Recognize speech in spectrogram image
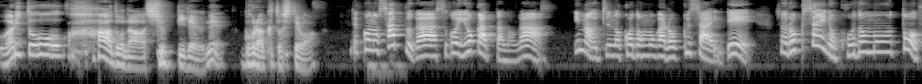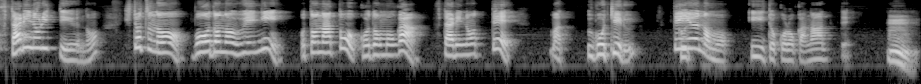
割とハードな出費だよね。娯楽としては。で、このサップがすごい良かったのが、今うちの子供が6歳で、その6歳の子供と2人乗りっていうの一つのボードの上に大人と子供が2人乗って、まあ、動けるっていうのもいいところかなって。うん。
